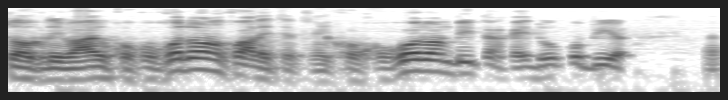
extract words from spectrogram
tog Livaju, koliko god on kvalitetni, koliko god on bitan Hajduku bio, e,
